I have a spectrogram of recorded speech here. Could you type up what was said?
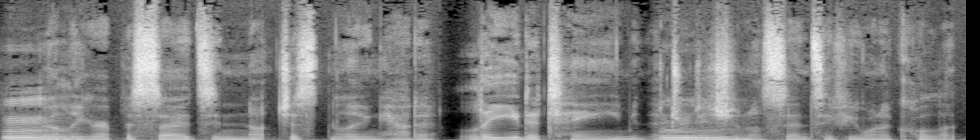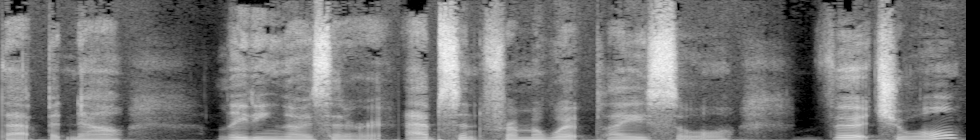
mm. earlier episodes, and not just learning how to lead a team in the traditional mm. sense, if you want to call it that, but now leading those that are absent from a workplace or virtual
